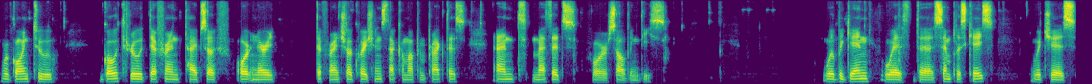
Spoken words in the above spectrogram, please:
we're going to go through different types of ordinary differential equations that come up in practice and methods for solving these. We'll begin with the simplest case, which is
